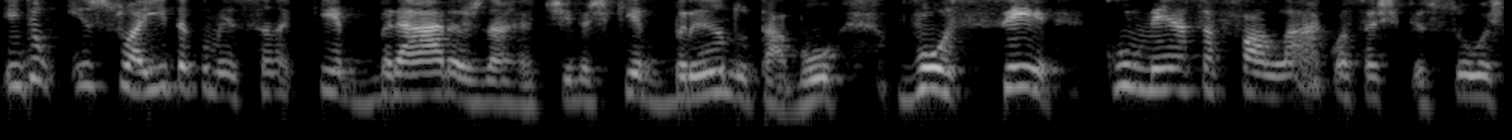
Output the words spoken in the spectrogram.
Então, isso aí está começando a quebrar as narrativas, quebrando o tabu. Você começa a falar com essas pessoas.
